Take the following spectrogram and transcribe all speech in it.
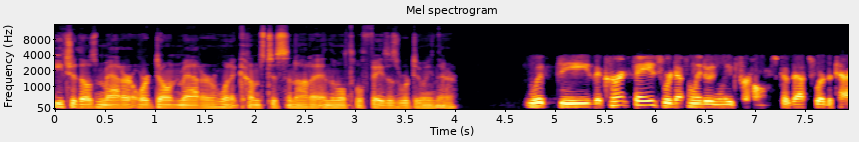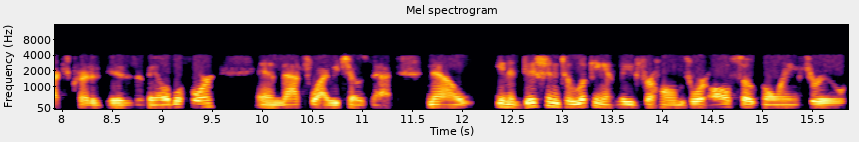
each of those matter or don't matter when it comes to Sonata and the multiple phases we're doing there. With the, the current phase, we're definitely doing LEED for homes because that's where the tax credit is available for. And that's why we chose that. Now, in addition to looking at LEED for homes, we're also going through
